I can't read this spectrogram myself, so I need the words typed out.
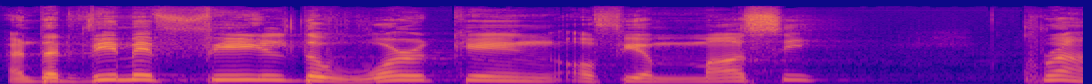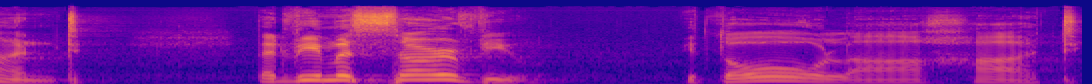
and that we may feel the working of your mercy, grant that we may serve you with all our heart.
